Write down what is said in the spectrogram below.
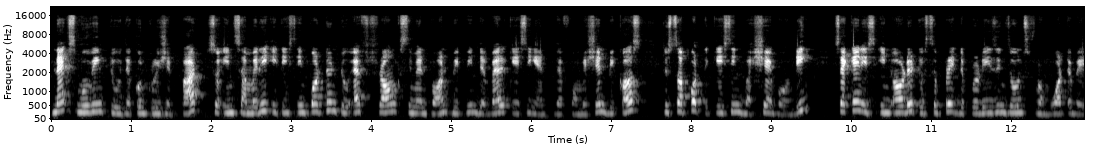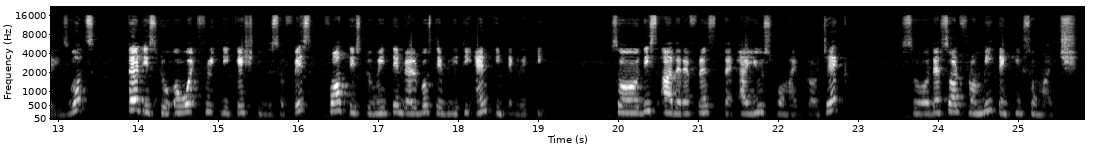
Next, moving to the conclusion part. So in summary, it is important to have strong cement bond between the well casing and the formation because to support the casing by shear bonding. Second is in order to separate the producing zones from water bearing zones. Third is to avoid fluid leakage to the surface. Fourth is to maintain wellbore stability and integrity. So these are the references that I use for my project. So that's all from me. Thank you so much.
